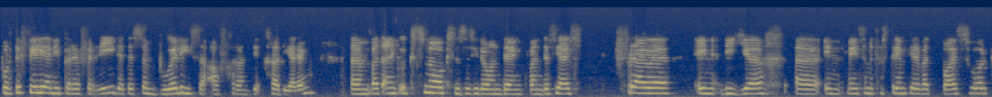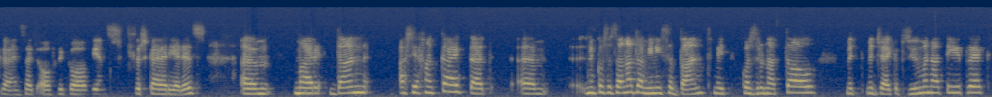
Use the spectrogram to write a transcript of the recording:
portefeulje in die periferie. Dit is simboliese afgradering. Ehm um, wat eintlik ook snaaks is as jy daaraan dink want dis juist vroue en die jeug uh en mense met gestremthede wat baie swaar kry in Suid-Afrika weens verskeie redes. Ehm um, maar dan as jy gaan kyk dat ehm um, Nkosazana Dlamini se band met KwaZulu-Natal met met Jacob Zuma natuurlik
